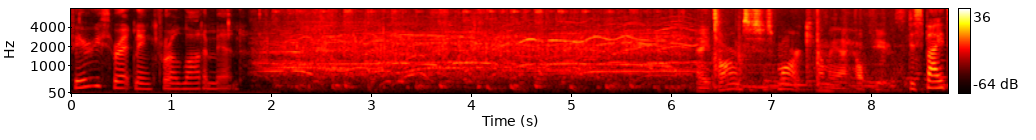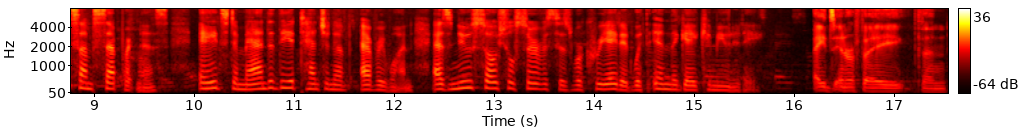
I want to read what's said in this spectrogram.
very threatening for a lot of men. AIDS Arms, this is Mark. How may I help you? Despite some separateness, AIDS demanded the attention of everyone as new social services were created within the gay community. AIDS Interfaith and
